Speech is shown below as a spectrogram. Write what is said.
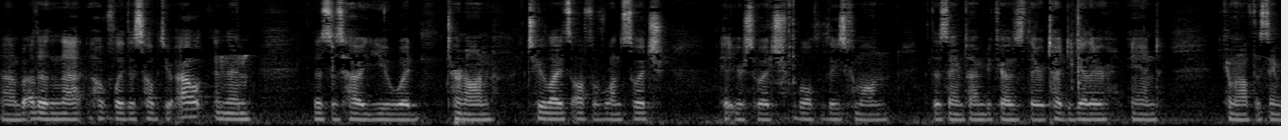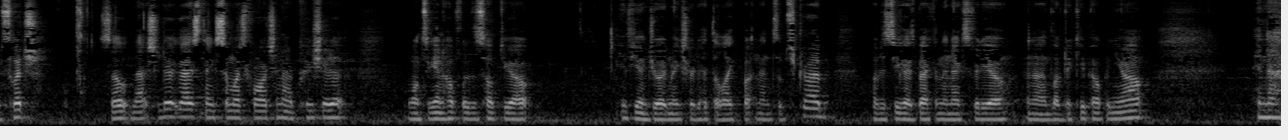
Um, but other than that, hopefully this helped you out. And then this is how you would turn on two lights off of one switch, hit your switch, both of these come on at the same time because they're tied together and coming off the same switch. So that should do it guys. Thanks so much for watching. I appreciate it. Once again, hopefully this helped you out. If you enjoyed, make sure to hit the like button and subscribe. Love to see you guys back in the next video and I'd love to keep helping you out. And uh,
